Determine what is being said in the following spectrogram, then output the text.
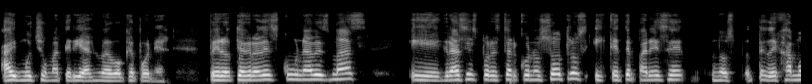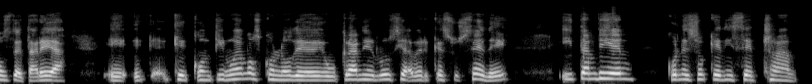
hay mucho material nuevo que poner. Pero te agradezco una vez más. Eh, gracias por estar con nosotros y qué te parece, nos te dejamos de tarea eh, eh, que, que, continuemos con lo de Ucrania y Rusia a ver qué sucede y también con eso que dice Trump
